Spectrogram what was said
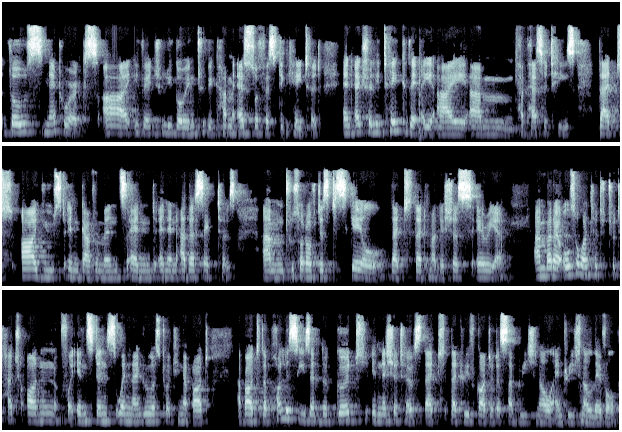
those networks are eventually going to become as sophisticated and actually take the AI um, capacities that are used in governments and, and in other sectors um, to sort of just scale that, that malicious area. Um, but I also wanted to touch on, for instance, when Landry was talking about about the policies and the good initiatives that, that we've got at a sub-regional and regional level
